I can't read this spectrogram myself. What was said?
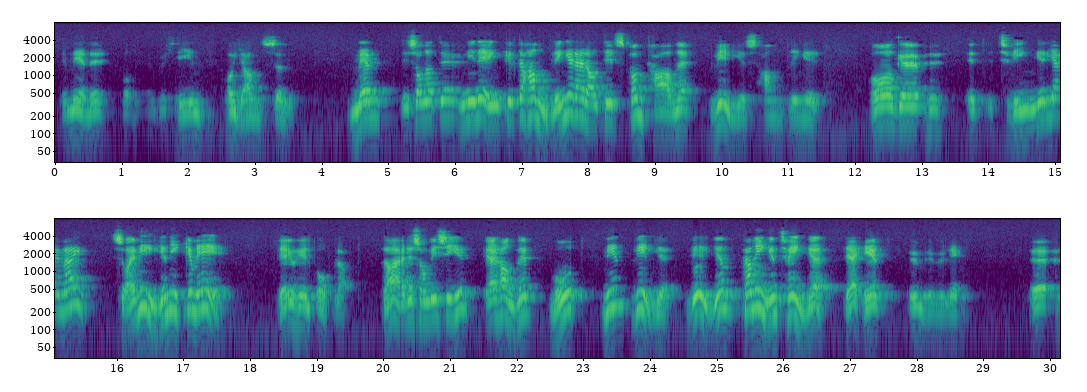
det mener både Augustin og Jansen. Men sånn at eh, mine enkelte handlinger er alltid spontane viljeshandlinger. Og uh, tvinger jeg meg, så er viljen ikke med. Det er jo helt opplagt. Da er det som vi sier, jeg handler mot min vilje. Viljen kan ingen tvinge. Det er helt umulig. Eh,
